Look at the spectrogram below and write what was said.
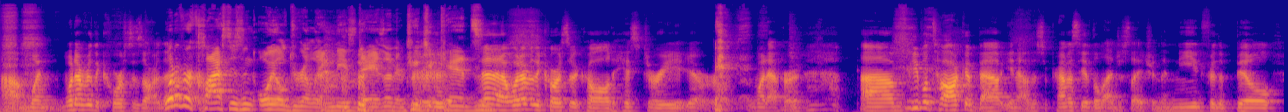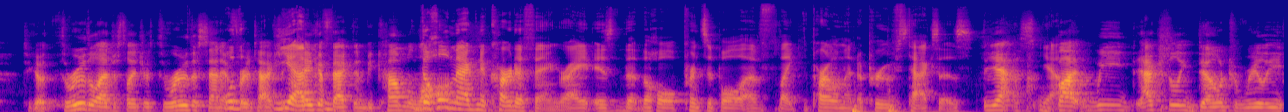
um, when whatever the courses are that whatever class isn't oil drilling these days, and they're teaching kids. no, no, no, whatever the course are called, history or whatever. Um, people talk about you know the supremacy of the legislature and the need for the bill to go through the legislature, through the Senate for it to actually yeah, take effect and become law. the whole Magna Carta thing, right, is the the whole principle of like the Parliament approves taxes. Yes, Yeah. but we actually don't really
